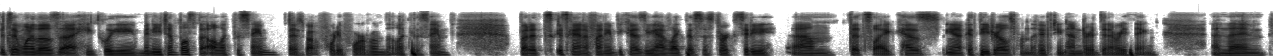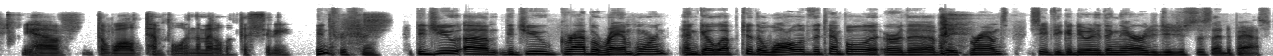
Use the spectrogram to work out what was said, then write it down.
it's at one of those uh, Hinckley mini temples that all look the same. There's about 44 of them that look the same, but it's it's kind of funny because you have like this historic city um, that's like has you know cathedrals from the 1500s and everything, and then you have the walled temple in the middle of this city. Interesting. Did you um did you grab a ram horn and go up to the wall of the temple or the of the grounds, see if you could do anything there, or did you just decide to pass?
